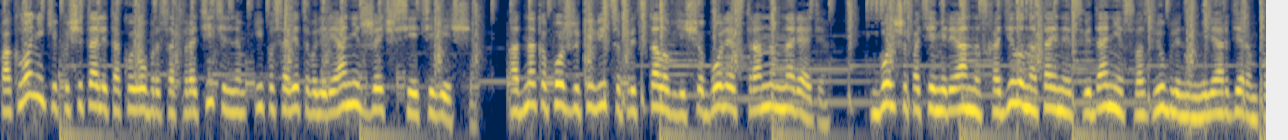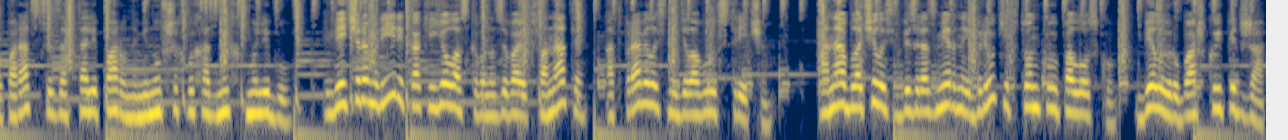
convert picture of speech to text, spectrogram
Поклонники посчитали такой образ отвратительным и посоветовали Риане сжечь все эти вещи. Однако позже певица предстала в еще более странном наряде. Больше по теме Рианна сходила на тайное свидание с возлюбленным миллиардером папарацци застали пару на минувших выходных в Малибу. Вечером Рири, как ее ласково называют фанаты, отправилась на деловую встречу. Она облачилась в безразмерные брюки в тонкую полоску, белую рубашку и пиджак.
